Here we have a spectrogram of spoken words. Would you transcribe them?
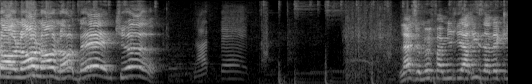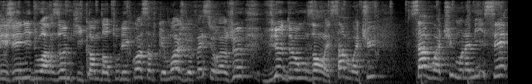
là là là là, mec Là, je me familiarise avec les génies de Warzone qui campent dans tous les coins, sauf que moi, je le fais sur un jeu vieux de 11 ans. Et ça, vois-tu, ça, vois-tu, mon ami, c'est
